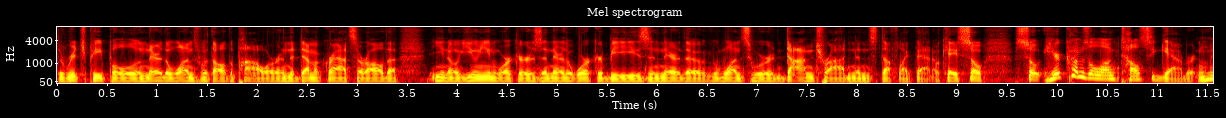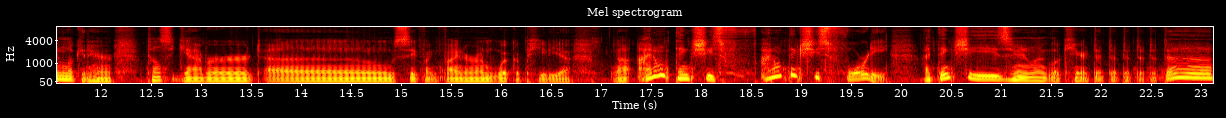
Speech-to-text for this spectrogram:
the rich people and they're the ones with all the power, and the Democrats are all the you know union workers and they're the worker bees and they're the ones who are downtrodden and stuff like that. Okay, so so here comes along Tulsi Gabbard. Let me look at here. Tulsi Gabbard. Uh, let's see if I can find her on Wikipedia. Uh, I don't think she's. I don't think she's forty. I think she's. Here, look, look here. Da, da, da.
